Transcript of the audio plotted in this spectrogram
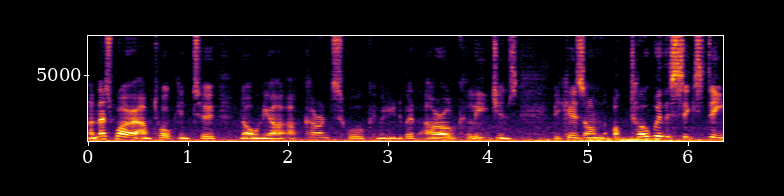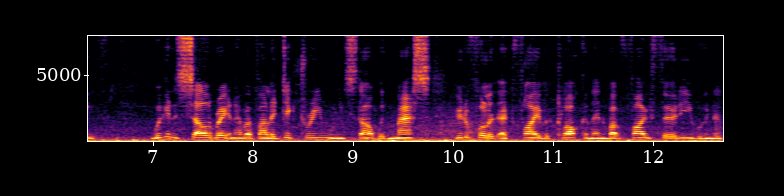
and that's why I'm talking to not only our, our current school community but our old collegians, because on October the 16th we're going to celebrate and have a valedictory. We're going to start with mass, beautiful at, at five o'clock, and then about five thirty we're going to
